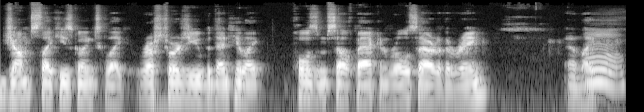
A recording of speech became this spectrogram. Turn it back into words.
jumps like he's going to like rush towards you, but then he like pulls himself back and rolls out of the ring and like Mm.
